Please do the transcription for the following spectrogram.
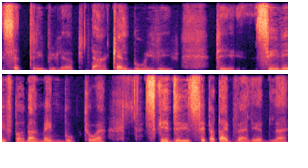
cette tribu-là? Puis dans quel bout ils vivent? Puis s'ils ne vivent pas dans le même bout que toi, ce qu'ils disent, c'est peut-être valide.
